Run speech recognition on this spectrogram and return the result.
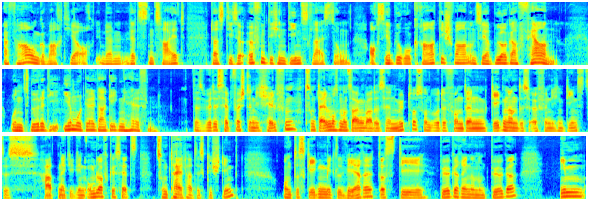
Erfahrung gemacht hier auch in der letzten Zeit, dass diese öffentlichen Dienstleistungen auch sehr bürokratisch waren und sehr bürgerfern. Und würde die, Ihr Modell dagegen helfen? Das würde selbstverständlich helfen. Zum Teil muss man sagen, war das ein Mythos und wurde von den Gegnern des öffentlichen Dienstes hartnäckig in Umlauf gesetzt. Zum Teil hat es gestimmt. Und das Gegenmittel wäre, dass die Bürgerinnen und Bürger im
